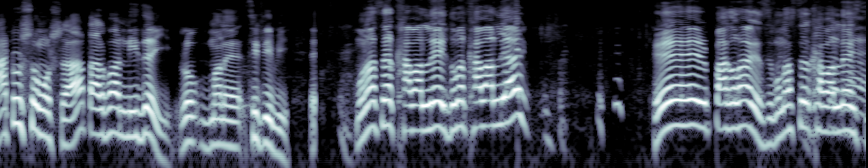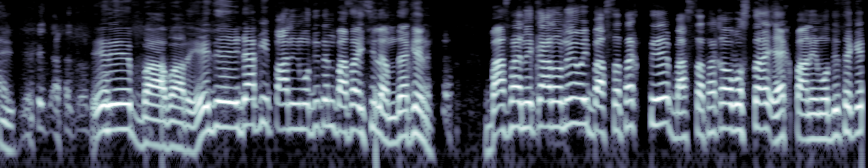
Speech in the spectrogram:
হাঁটুর সমস্যা, তারপর নিজেই মানে সিটিবি। মনে হচ্ছে খাবার লে তোমার খাবার লে হে, পাগল হয়ে গেছে মনে হচ্ছে খাবার লে আইছি। এরে বাবা রে, এই যে এটা কি পানির মধ্যে বাঁচাইছিলাম, দেখেন। বাঁচানোর কারণে ওই বাচ্চা থাকতে, বাচ্চা থাকা অবস্থায় এক পানির মধ্যে থেকে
